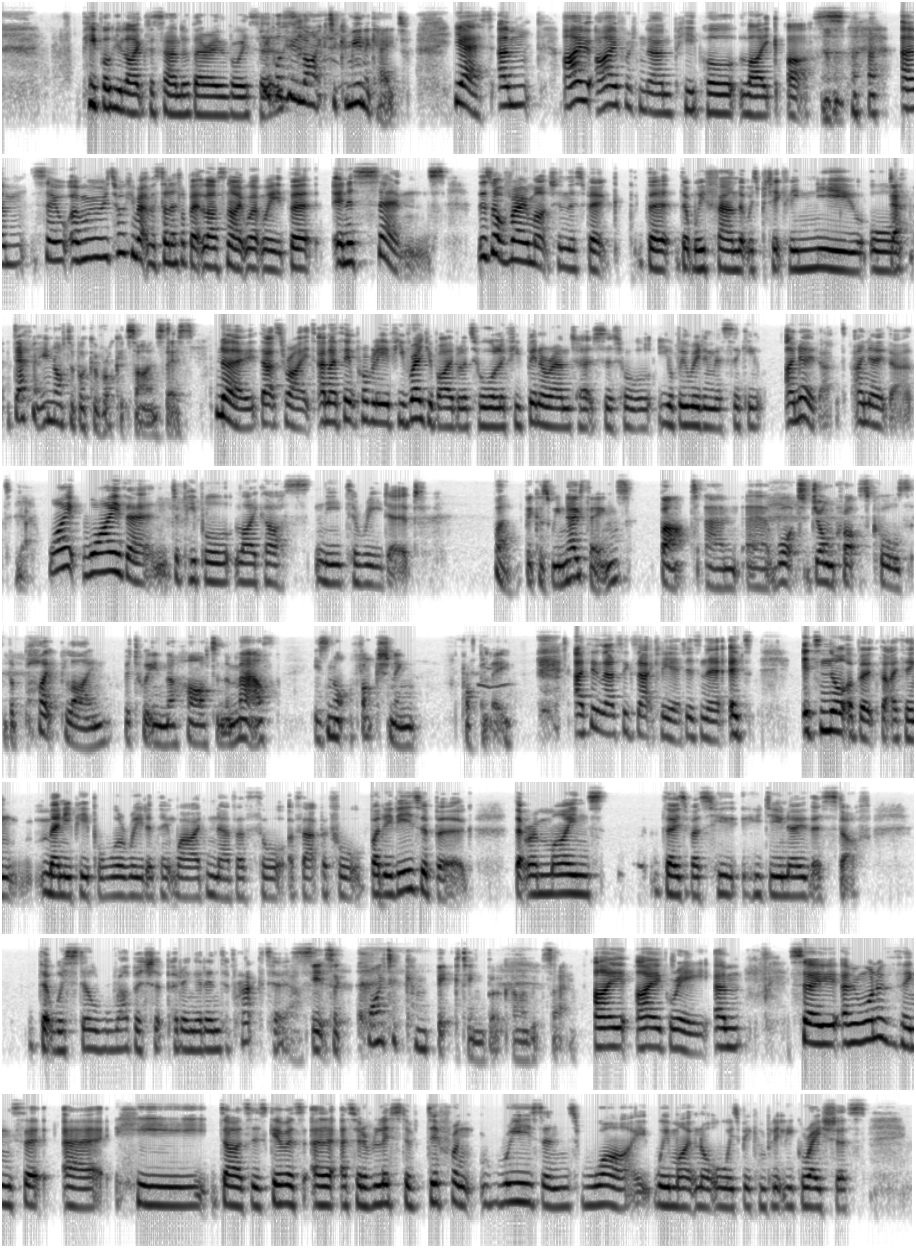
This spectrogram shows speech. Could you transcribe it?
People who like the sound of their own voices. People who like to communicate. Yes, um, I I've written down people like us. um, so um, we were talking about this a little bit last night, weren't we? That in a sense, there's not very much in this book that that we found that was particularly new or Def- definitely not a book of rocket science. This no, that's right. And I think probably if you've read your Bible at all, if you've been around churches at all, you'll be reading this thinking, I know that, I know that. Yeah. Why why then do people like us need to read it? well because we know things. But um, uh, what John Crotts calls the pipeline between the heart and the mouth is not functioning properly. I think that's exactly it, isn't it? It's it's not a book that I think many people will read and think, "Wow, I'd never thought of that before." But it is a book that reminds those of us who who do know this stuff that we're still rubbish at putting it into practice. It's a quite a convicting book, I would say. I I agree. Um, so I mean, one of the things that uh, he does is give us a, a sort of list of different reasons why we might not always be completely gracious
